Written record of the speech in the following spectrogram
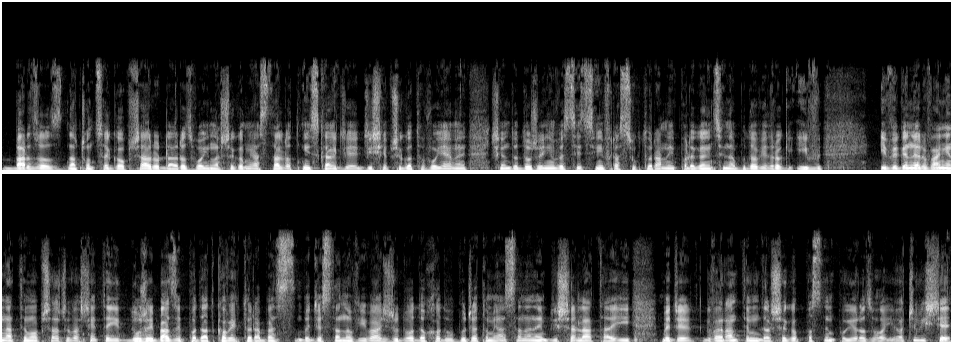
bardzo znaczącego obszaru dla rozwoju naszego miasta, lotniska, gdzie dzisiaj przygotowujemy się do dużej inwestycji infrastrukturalnej polegającej na budowie drogi i, w, i wygenerowanie na tym obszarze właśnie tej dużej bazy podatkowej, która bas- będzie stanowiła źródło dochodów budżetu miasta na najbliższe lata i będzie gwarantem dalszego postępu i rozwoju. Oczywiście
